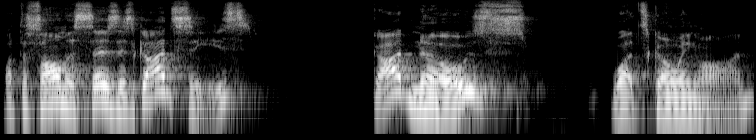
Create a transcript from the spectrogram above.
What the psalmist says is God sees, God knows what's going on.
